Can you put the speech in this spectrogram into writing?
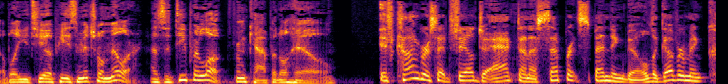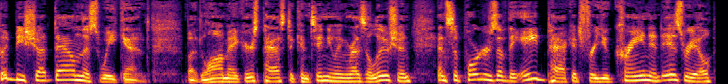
WTOP's Mitchell Miller has a deeper look from Capitol Hill. If Congress had failed to act on a separate spending bill, the government could be shut down this weekend. But lawmakers passed a continuing resolution, and supporters of the aid package for Ukraine and Israel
